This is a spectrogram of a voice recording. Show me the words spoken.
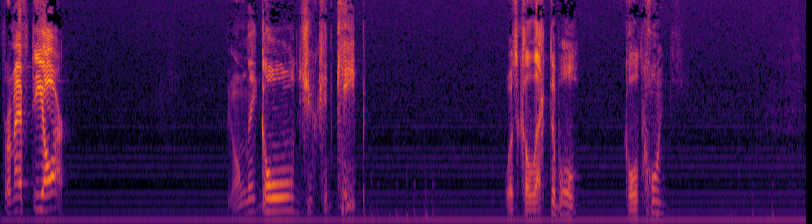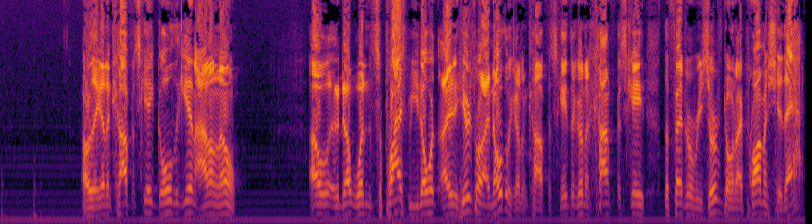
from FDR. The only gold you could keep was collectible gold coins. Are they going to confiscate gold again? I don't know. Oh, that wouldn't surprise me. You know what? I, here's what I know they're going to confiscate. They're going to confiscate the Federal Reserve note. I promise you that.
